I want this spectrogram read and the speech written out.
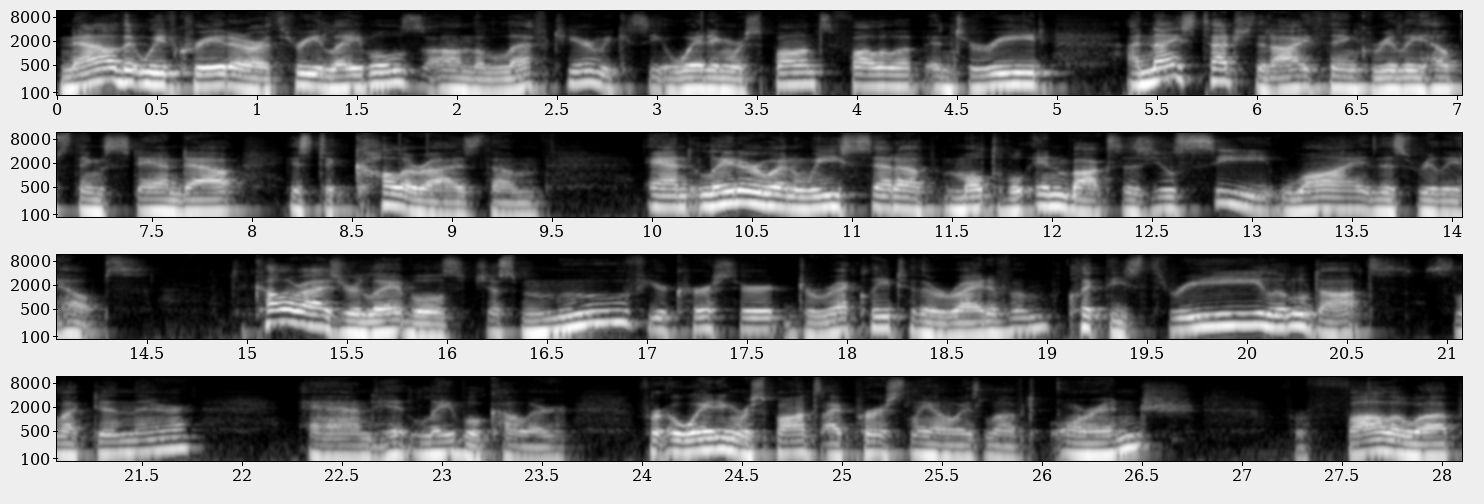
Now that we've created our three labels on the left here, we can see awaiting response, follow up, and to read. A nice touch that I think really helps things stand out is to colorize them. And later when we set up multiple inboxes, you'll see why this really helps. To colorize your labels, just move your cursor directly to the right of them. Click these three little dots, select in there, and hit label color. For awaiting response, I personally always loved orange. For follow-up,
